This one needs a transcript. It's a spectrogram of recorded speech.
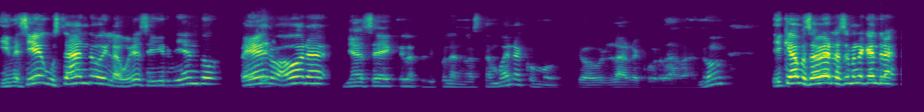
Y me sigue gustando y la voy a seguir viendo, pero ahora ya sé que la película no es tan buena como yo la recordaba, ¿no? ¿Y qué vamos a ver la semana que entra?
